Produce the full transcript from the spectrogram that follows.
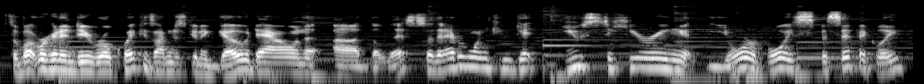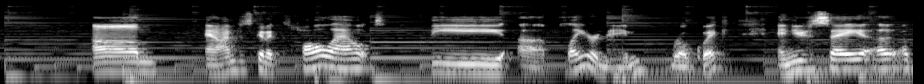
So what we're going to do real quick is I'm just going to go down uh, the list so that everyone can get used to hearing your voice specifically. Um, and I'm just going to call out the uh, player name real quick, and you just say a, a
